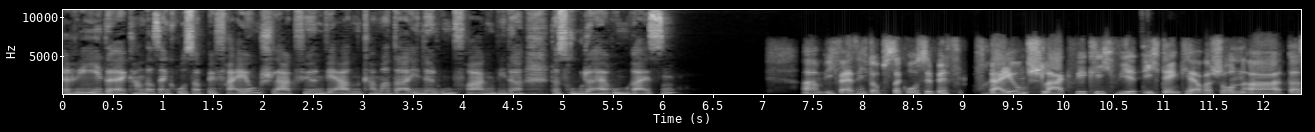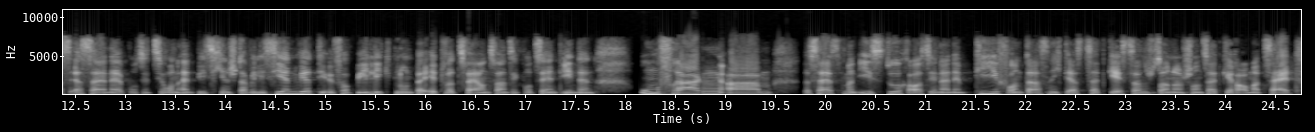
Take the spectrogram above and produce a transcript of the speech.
Rede, kann das ein großer Befreiungsschlag für ihn werden? Kann man da in den Umfragen wieder das Ruder herumreißen? Ähm, ich weiß nicht, ob es der große Befreiungsschlag wirklich wird. Ich denke aber schon, äh, dass er seine Position ein bisschen stabilisieren wird. Die ÖVP liegt nun bei etwa 22 Prozent in den Umfragen. Ähm, das heißt, man ist durchaus in einem Tief und das nicht erst seit gestern, sondern schon seit geraumer Zeit.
